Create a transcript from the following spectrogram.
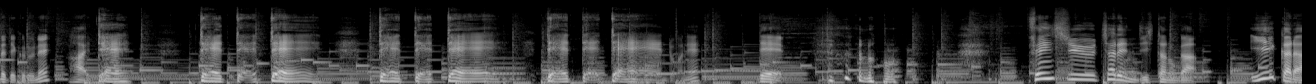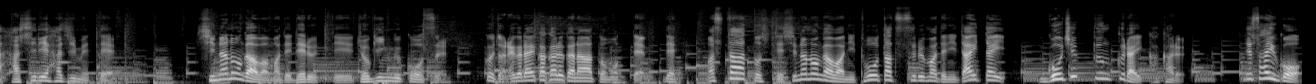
れてくるね。はい。ででででででででででとかね。で あの先週チャレンジしたのが家から走り始めて信濃川まで出るっていうジョギングコース。これどれぐらいかかるかなと思って。で、まあ、スタートして信濃川に到達するまでにだいたい50分くらいかかる。で最後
